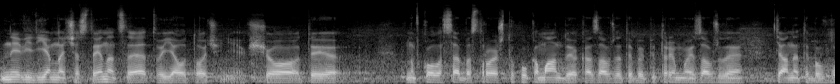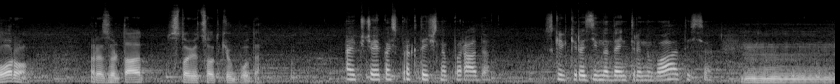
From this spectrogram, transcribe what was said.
Невід'ємна частина це твоє оточення. Якщо ти навколо себе строїш таку команду, яка завжди тебе підтримує, завжди тягне тебе вгору, результат 100% буде. А якщо якась практична порада? Скільки разів на день тренуватися? М,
